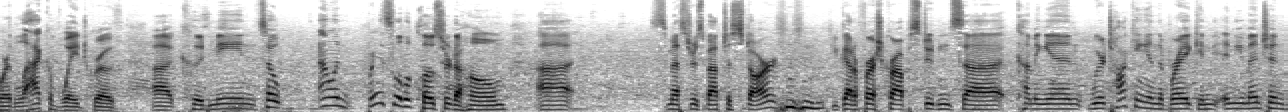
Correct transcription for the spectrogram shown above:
or lack of wage growth uh, could mean. So, Alan, bring us a little closer to home. Uh, semester's about to start. You've got a fresh crop of students uh, coming in. We were talking in the break, and, and you mentioned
